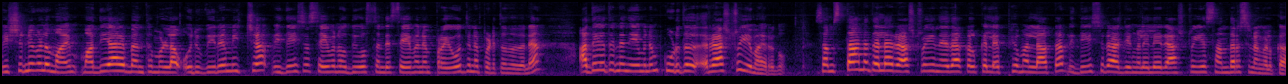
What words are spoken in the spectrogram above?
മിഷനുകളുമായും മതിയായ ബന്ധമുള്ള ഒരു വിരമിച്ച വിദേശ സേവന ഉദ്യോഗസ്ഥന്റെ സേവനം പ്രയോജനപ്പെടുത്തുന്നതിന് അദ്ദേഹത്തിന്റെ നിയമനം കൂടുതൽ രാഷ്ട്രീയമായിരുന്നു. സംസ്ഥാനതല രാഷ്ട്രീയ നേതാക്കൾക്ക് ലഭ്യമല്ലാത്ത വിദേശ രാജ്യങ്ങളിലെ രാഷ്ട്രീയ സന്ദർശനങ്ങൾക്ക്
